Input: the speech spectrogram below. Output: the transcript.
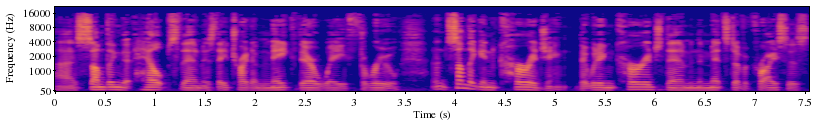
Uh, something that helps them as they try to make their way through, and something encouraging that would encourage them in the midst of a crisis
